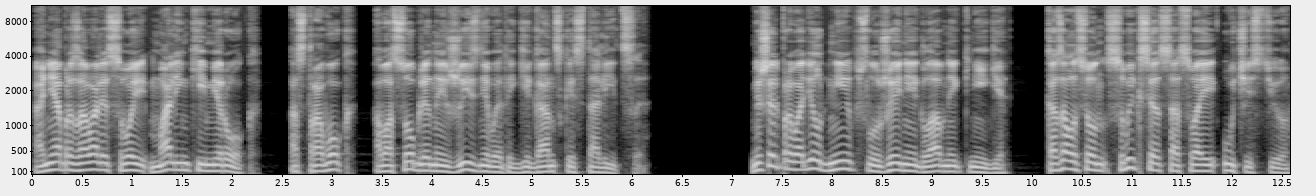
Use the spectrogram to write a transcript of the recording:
Они образовали свой маленький мирок, островок обособленной жизни в этой гигантской столице. Мишель проводил дни в служении главной книги – Казалось, он свыкся со своей участью,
